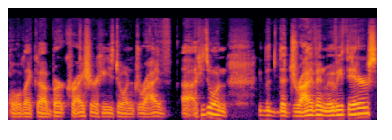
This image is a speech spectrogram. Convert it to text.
well, like uh, Bert Kreischer, he's doing drive. Uh, he's doing the, the drive-in movie theaters.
